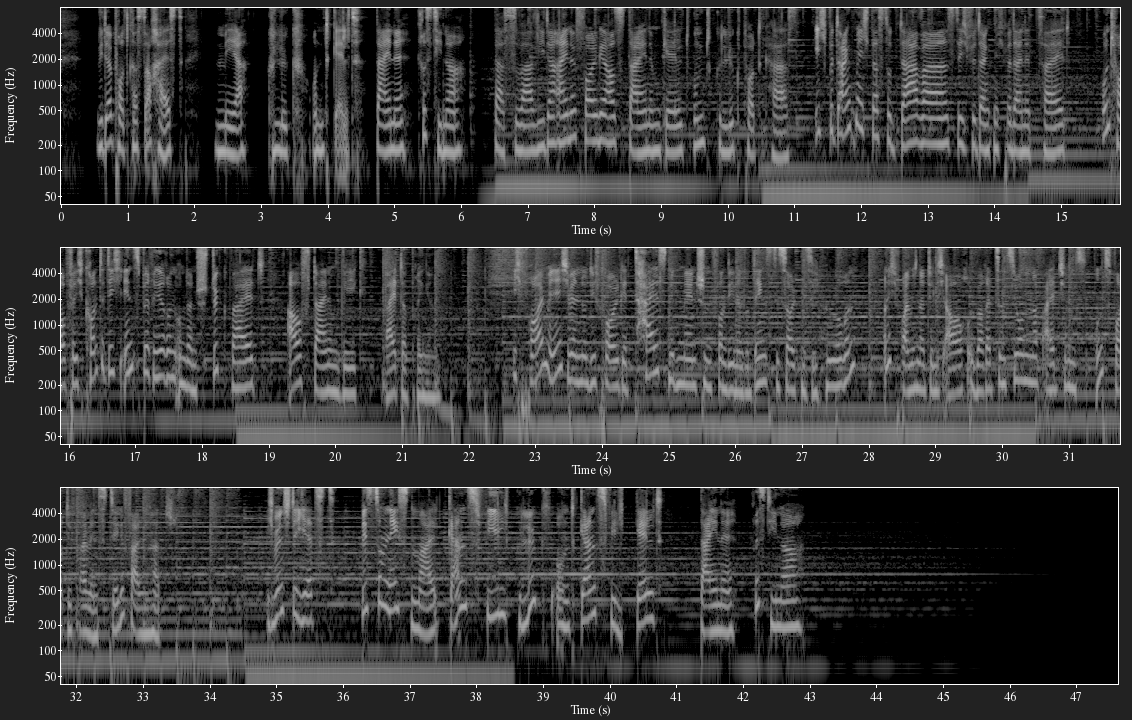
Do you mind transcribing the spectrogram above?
wie der Podcast auch heißt, mehr Glück und Geld. Deine Christina. Das war wieder eine Folge aus deinem Geld und Glück Podcast. Ich bedanke mich, dass du da warst. Ich bedanke mich für deine Zeit und hoffe, ich konnte dich inspirieren und ein Stück weit auf deinem Weg weiterbringen. Ich freue mich, wenn du die Folge teilst mit Menschen, von denen du denkst, sie sollten sie hören. Und ich freue mich natürlich auch über Rezensionen auf iTunes und Spotify, wenn es dir gefallen hat. Ich wünsche dir jetzt bis zum nächsten Mal ganz viel Glück und ganz viel Geld. Deine Christina.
